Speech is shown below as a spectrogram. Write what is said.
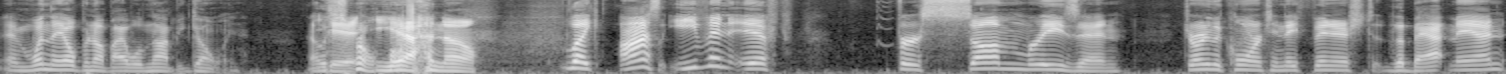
and when they open up, I will not be going. At least for yeah, a while. yeah, no, like honestly, even if for some reason during the quarantine they finished the Batman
